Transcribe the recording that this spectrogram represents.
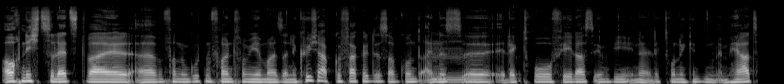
auch nicht zuletzt, weil ähm, von einem guten Freund von mir mal seine Küche abgefackelt ist aufgrund eines Mhm. äh, Elektrofehlers irgendwie in der Elektronik hinten im Herd.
